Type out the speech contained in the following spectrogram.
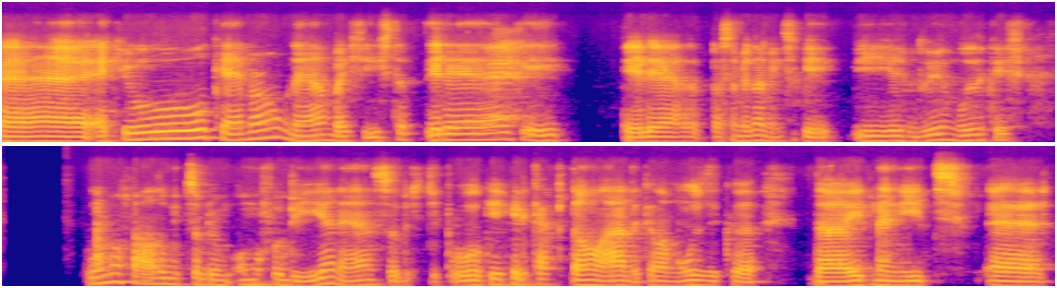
É, é que o Cameron, né, baixista, ele é gay. Ele é assumidamente gay. E as duas músicas uma fala muito sobre homofobia, né? Sobre tipo o que aquele capitão lá daquela música da Eight Minutes é,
